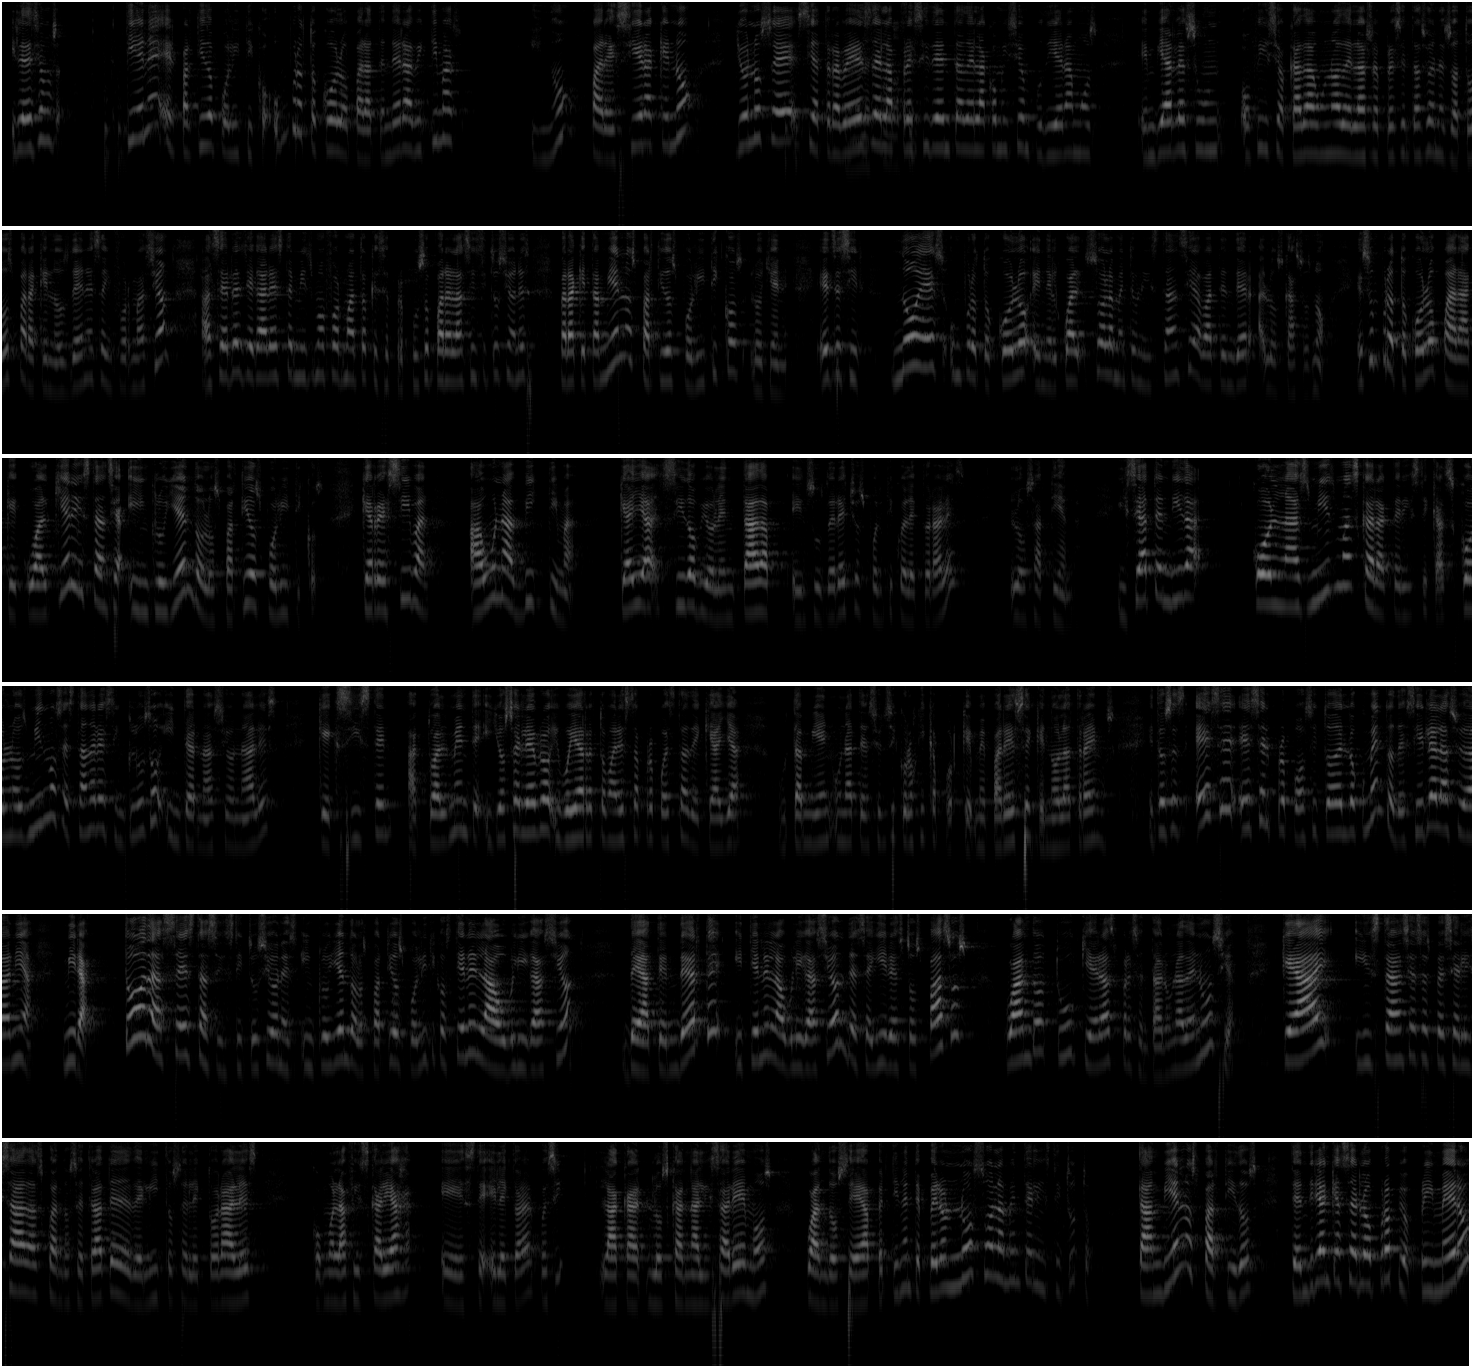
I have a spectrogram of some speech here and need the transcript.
y le decíamos, ¿tiene el partido político un protocolo para atender a víctimas? Y no, pareciera que no. Yo no sé si a través de la presidenta de la comisión pudiéramos enviarles un oficio a cada una de las representaciones o a todos para que nos den esa información, hacerles llegar este mismo formato que se propuso para las instituciones, para que también los partidos políticos lo llenen. Es decir, no es un protocolo en el cual solamente una instancia va a atender a los casos, no, es un protocolo para que cualquier instancia, incluyendo los partidos políticos, que reciban a una víctima que haya sido violentada en sus derechos político-electorales, los atiendan y sea atendida con las mismas características, con los mismos estándares incluso internacionales que existen actualmente. Y yo celebro y voy a retomar esta propuesta de que haya también una atención psicológica porque me parece que no la traemos. Entonces, ese es el propósito del documento, decirle a la ciudadanía, mira, todas estas instituciones, incluyendo los partidos políticos, tienen la obligación de atenderte y tienen la obligación de seguir estos pasos cuando tú quieras presentar una denuncia. Que hay instancias especializadas cuando se trate de delitos electorales, como la Fiscalía este, Electoral, pues sí, los canalizaremos cuando sea pertinente, pero no solamente el instituto, también los partidos tendrían que hacer lo propio. Primero,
